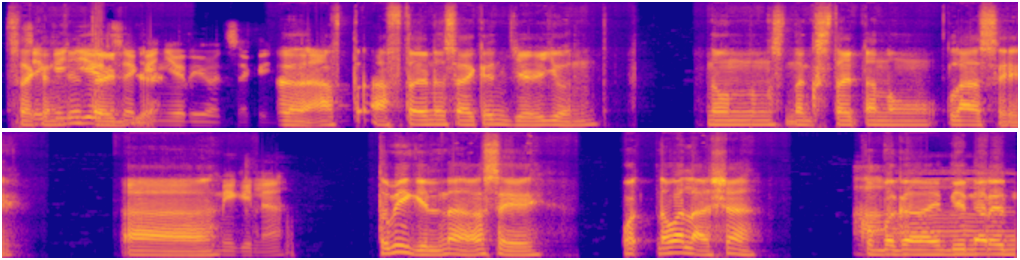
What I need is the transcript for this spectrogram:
Second, year, third second year. year yun, second year. Uh, after after nung second year yun, nung, nung nag-start na nung klase, ah Tumigil na. tumigil na kasi wa- nawala siya. Kumbaga, hindi na rin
